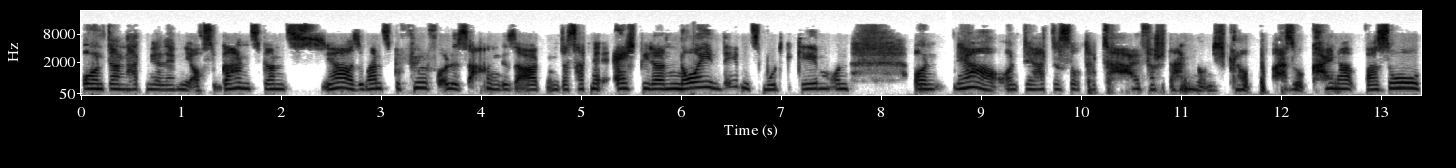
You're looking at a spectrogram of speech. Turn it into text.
Und dann hat mir Lemmy auch so ganz, ganz, ja, so ganz gefühlvolle Sachen gesagt. Und das hat mir echt wieder neuen Lebensmut gegeben. Und, und ja, und der hat das so total verstanden. Und ich glaube, also keiner war so,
